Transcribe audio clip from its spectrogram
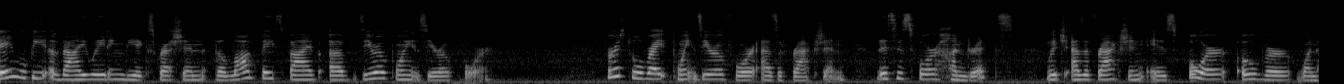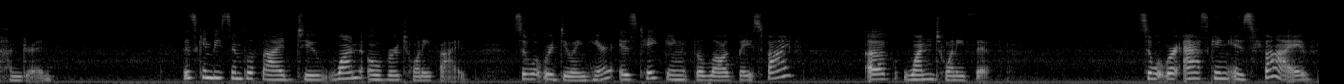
Today we'll be evaluating the expression the log base 5 of 0.04. First we'll write 0.04 as a fraction. This is for hundredths, which as a fraction is 4 over 100. This can be simplified to 1 over 25. So what we're doing here is taking the log base 5 of 1 25th. So what we're asking is 5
